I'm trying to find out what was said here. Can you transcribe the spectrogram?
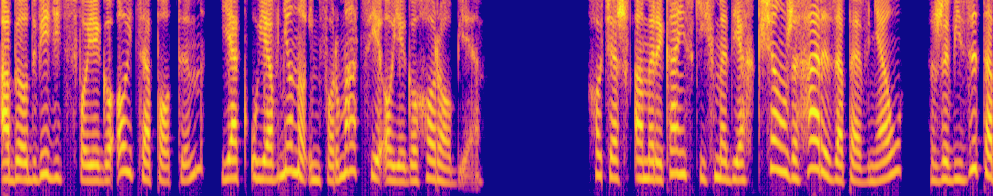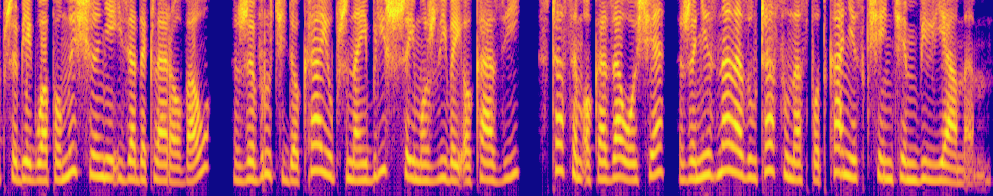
aby odwiedzić swojego ojca po tym, jak ujawniono informacje o jego chorobie. Chociaż w amerykańskich mediach książę Harry zapewniał, że wizyta przebiegła pomyślnie i zadeklarował, że wróci do kraju przy najbliższej możliwej okazji, z czasem okazało się, że nie znalazł czasu na spotkanie z księciem Williamem.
